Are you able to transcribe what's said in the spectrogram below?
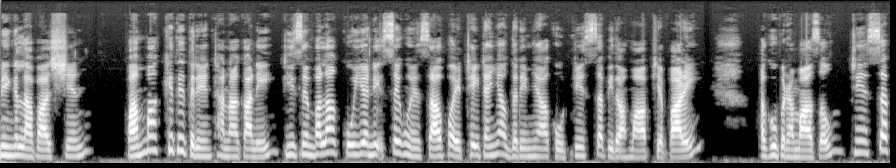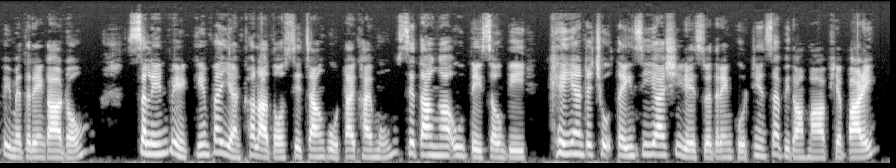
မင်္ဂလာပါရှင်။ဘာမှခေတ်သစ်သတင်းဌာနကနေဒီဇင်ဘာလ9ရက်နေ့စိတ်ဝင်စားဖွယ်ထိတ်တန့်ရောက်သတင်းများကိုတင်ဆက်ပေးသွားမှာဖြစ်ပါတယ်။အခုပထမဆုံးတင်ဆက်ပေးမယ့်သတင်းကတော့စလင်းတွင်ကင်းပတ်ရန်ထွက်လာသောစစ်ကြောင်းကိုတိုက်ခိုက်မှုစစ်သား9ဦးသေဆုံးပြီးခေရန်တချို့တင်စီရရှိတဲ့ဆိုတဲ့သတင်းကိုတင်ဆက်ပေးသွားမှာဖြစ်ပါတယ်။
